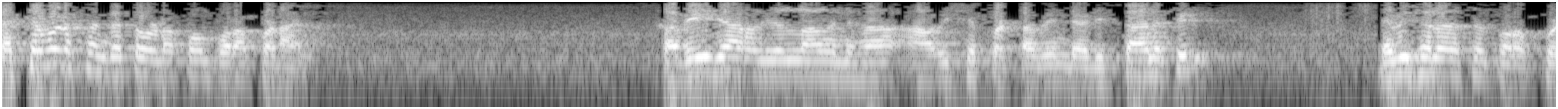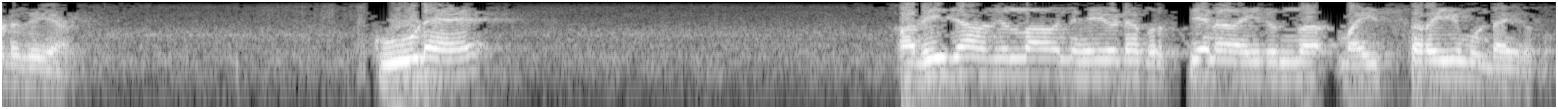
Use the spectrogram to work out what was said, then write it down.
കച്ചവട സംഘത്തോടൊപ്പം പുറപ്പെടാൻ ഖദീജ റജുല്ലാൻഹ ആവശ്യപ്പെട്ടതിന്റെ അടിസ്ഥാനത്തിൽ നബി സലാസം പുറപ്പെടുകയാണ്. കൂടെ ഖദീജ റജുല്ലാൻഹയുടെ ഭൃത്യനായിരുന്ന മൈസറയും ഉണ്ടായിരുന്നു.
